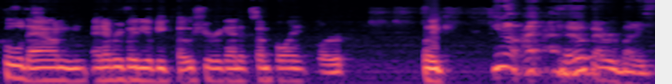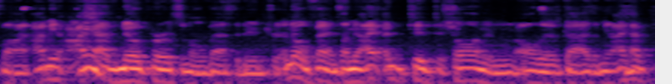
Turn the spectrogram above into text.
cool down and everybody will be kosher again at some point, or like? You know, I, I hope everybody's fine. I mean, I have no personal vested interest. No offense. I mean, I to, to Sean and all those guys. I mean, I have.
